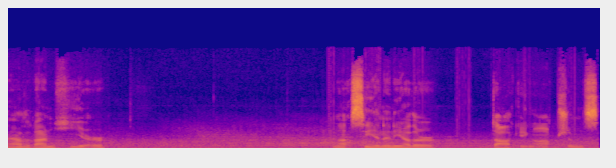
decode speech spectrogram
Now that I'm here... Not seeing any other docking options.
